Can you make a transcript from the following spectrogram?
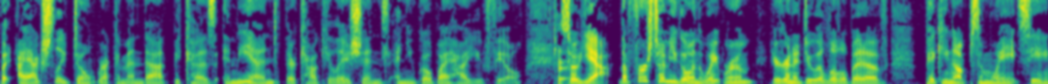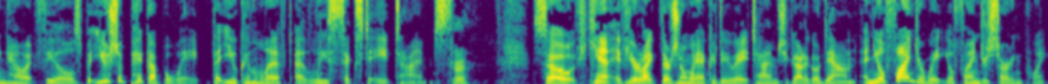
but I actually don't recommend that because in the end, they're calculations and you go by how you feel. Okay. So yeah, the first time you go in the weight room, you're going to do a little bit of picking up some weight, seeing how it feels, but you should pick up a weight that you can lift at least 6 to 8 times. Okay. So if you can't, if you're like, there's no way I could do eight times, you got to go down, and you'll find your weight. You'll find your starting point.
